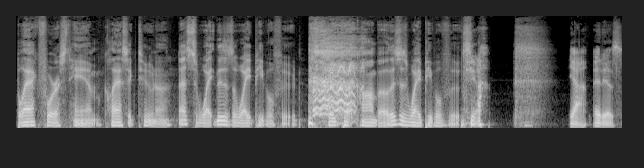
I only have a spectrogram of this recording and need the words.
Black Forest ham, classic tuna. That's white. This is a white people food. Big cut combo. This is white people food. yeah yeah it is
